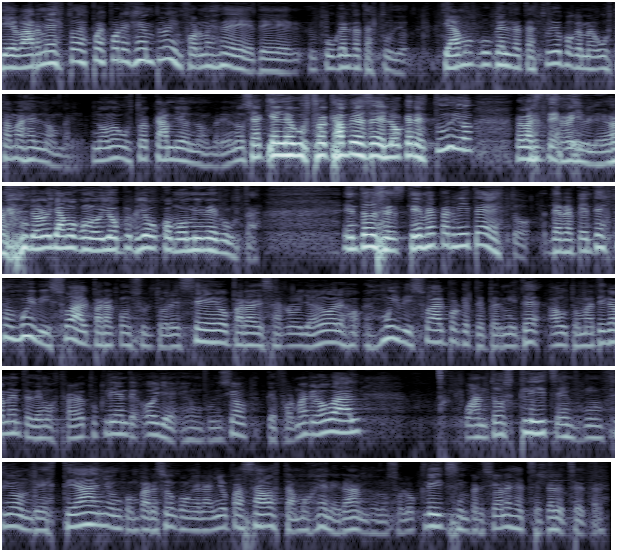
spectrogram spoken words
llevarme esto después, por ejemplo, informes de, Google Data Studio. Llamo Google Data Studio porque me gusta más el nombre. No me gustó el cambio de nombre. No sé a quién le gustó el cambio de ese Locker Studio, me parece terrible. Yo lo llamo como, yo, como a mí me gusta. Entonces, ¿qué me permite esto? De repente esto es muy visual para consultores SEO, para desarrolladores. Es muy visual porque te permite automáticamente demostrar a tu cliente, oye, en función, de forma global, cuántos clics en función de este año en comparación con el año pasado estamos generando, no solo clics, impresiones, etcétera, etcétera.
